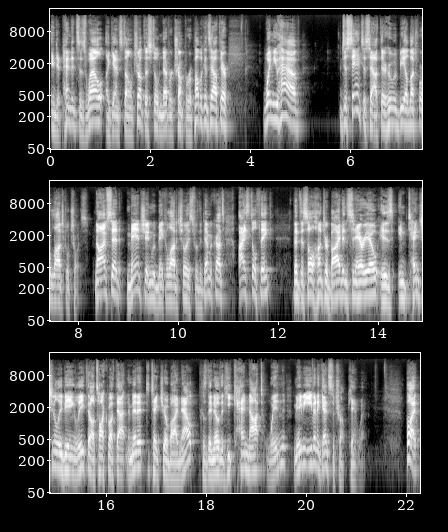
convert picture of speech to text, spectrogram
independents as well against Donald Trump. There's still never Trump or Republicans out there. When you have DeSantis out there who would be a much more logical choice. Now, I've said Manchin would make a lot of choice for the Democrats. I still think that this whole Hunter Biden scenario is intentionally being leaked. And I'll talk about that in a minute to take Joe Biden out because they know that he cannot win, maybe even against the Trump can't win. But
